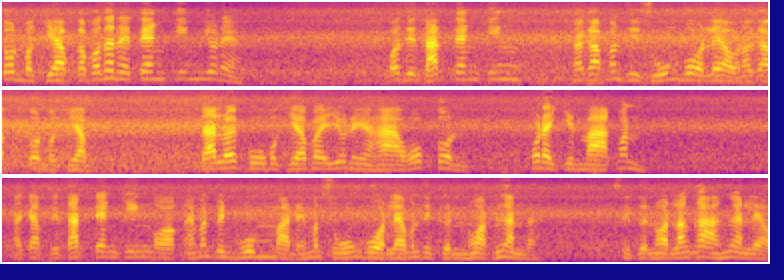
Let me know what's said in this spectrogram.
ต้นบักเขียบกับพ่อท่านได้แต่งกิ่งอยู่เนี่ยพ่อสิตัดแต่งกิ่งนะครับ มันสิสูงโพดแล้วนะครับ ต้นบักเขียบจานร้อยปูบักเขียบไปอยู่นี่หาหกต้นก็ได้กินหมากมันนะครับสิตัดแต่งกิ่งออกให้มันเป็นภูมิบาดเนี่ยมันสูงโพดแล้วมันสิขึ้นหอดเฮือนละสิขึ้นหอดลังคาเฮือนแล้ว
